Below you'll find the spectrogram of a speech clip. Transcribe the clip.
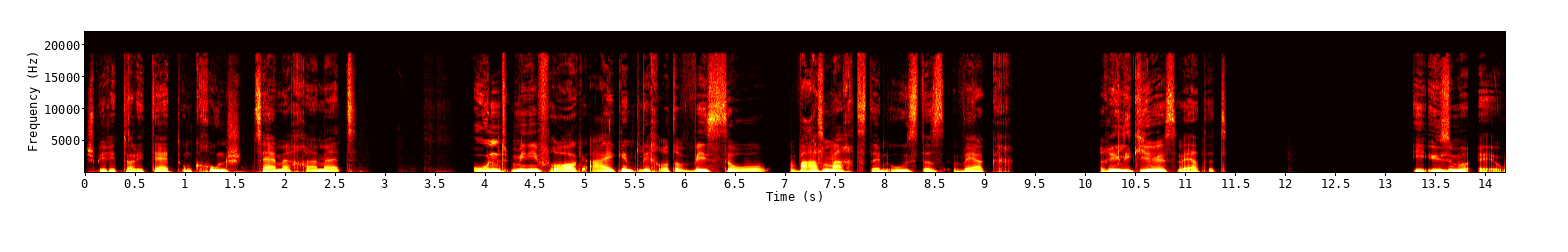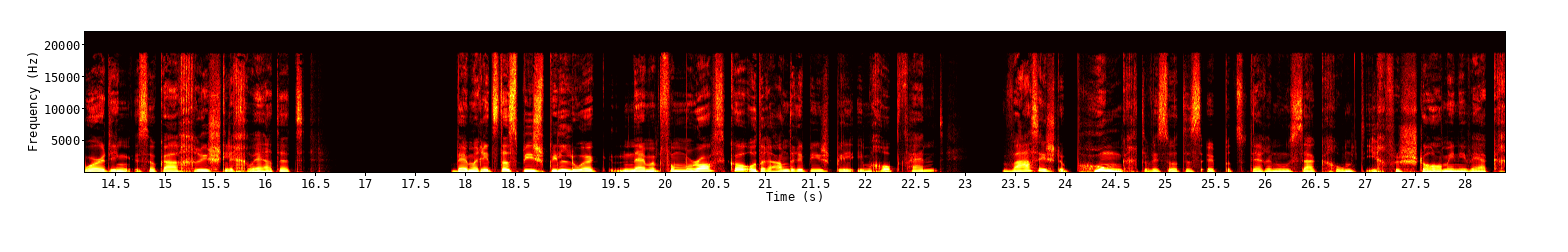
Spiritualität und Kunst zusammenkommen. Und meine Frage eigentlich, oder wieso, was macht es denn aus, dass Werk religiös werden? In unserem äh, Wording sogar christlich werden. Wenn wir jetzt das Beispiel schauen, nehmen vom Rothko oder andere Beispiele im Kopf haben, was ist der Punkt, wieso dass jemand zu dieser Aussage kommt, ich verstehe meine Werke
